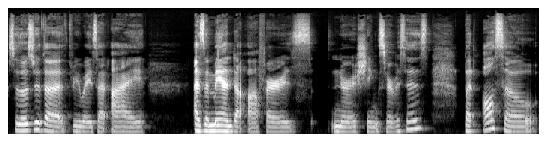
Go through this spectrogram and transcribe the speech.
So, those are the three ways that I, as Amanda, offers nourishing services. But also,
